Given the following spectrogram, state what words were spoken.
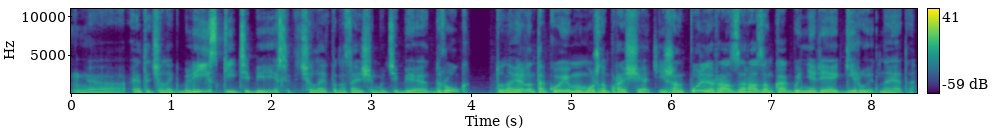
э, это человек близкий тебе, если это человек по-настоящему тебе друг, то, наверное, такое ему можно прощать. И Жан-Поль раз за разом как бы не реагирует на это.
